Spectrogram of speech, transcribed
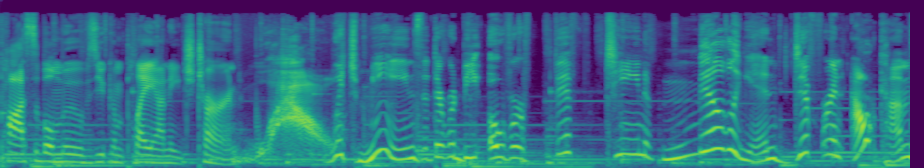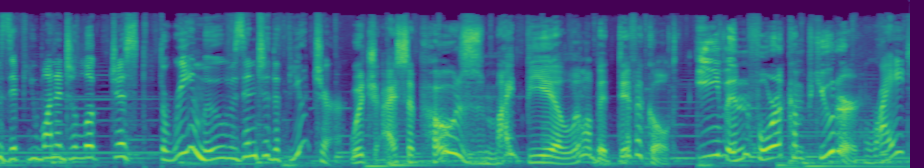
possible moves you can play on each turn, Wow. which means that there would be over 15 million different outcomes if you wanted to look just three moves into the future. Which I suppose might be a little bit difficult, even for a computer. Right?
